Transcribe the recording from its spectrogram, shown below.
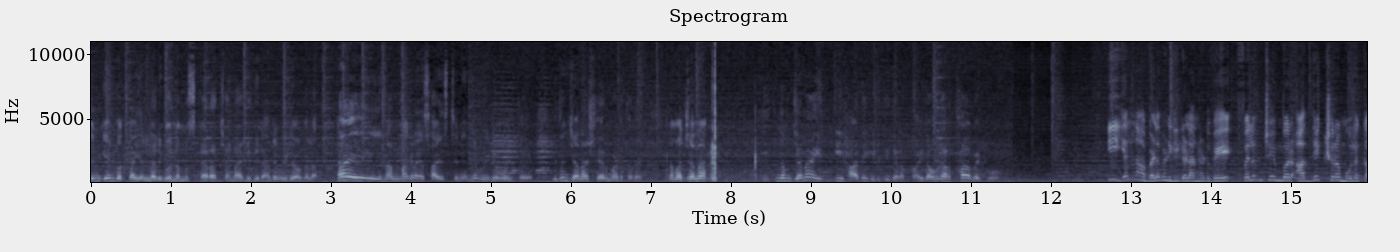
ನಿಮ್ಗೇನು ಗೊತ್ತಾ? ಎಲ್ಲರಿಗೂ ನಮಸ್ಕಾರ. ಚೆನ್ನಾಗಿದ್ದೀರಾ ಅಂದರೆ ವೀಡಿಯೋ ಹೋಗಲ್ಲ ಹಾಯ್ ನನ್ನ ಮಗನೇ ಸಾಯಿಸ್ತೀನಿ ಅಂದರೆ ವಿಡಿಯೋ ಹೋಯ್ತೇವೆ ಇದನ್ನು ಜನ ಶೇರ್ ಮಾಡ್ತಾರೆ. ನಮ್ಮ ಜನ ನಮ್ಮ ಜನ ಈ- ಹಾದಿ ಹಿಡಿದಿದ್ದಾರಪ್ಪ ಇದು ಅವ್ರಿಗೆ ಅರ್ಥ ಆಗಬೇಕು. ಈ ಎಲ್ಲ ಬೆಳವಣಿಗೆಗಳ ನಡುವೆ ಫಿಲಂ ಚೇಂಬರ್ ಅಧ್ಯಕ್ಷರ ಮೂಲಕ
